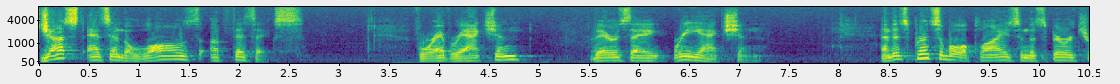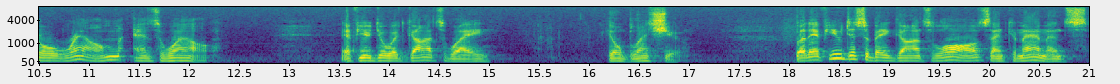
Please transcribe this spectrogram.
Just as in the laws of physics, for every action, there's a reaction. And this principle applies in the spiritual realm as well. If you do it God's way, He'll bless you. But if you disobey God's laws and commandments,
